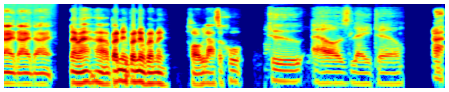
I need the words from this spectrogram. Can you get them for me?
ได้ได้ได้ได้ไหมอ่าแป๊บหนึ่งแป๊บหนึ่งแป๊บหนึ่งขอเวลาสักครู่ Two hours later. อะ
